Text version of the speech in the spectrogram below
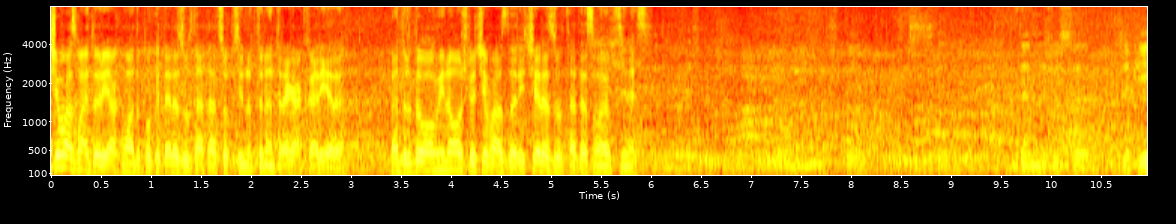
Ce v-ați mai dori acum, după câte rezultate ați obținut în întreaga carieră? Pentru 2019 ce v-ați dori? Ce rezultate să mai obțineți? Îmi doresc pentru 2019 să dea Dumnezeu să, să fie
